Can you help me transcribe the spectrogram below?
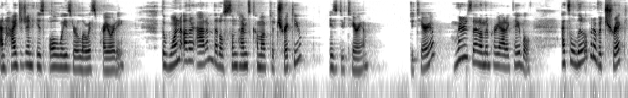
and hydrogen is always your lowest priority. The one other atom that'll sometimes come up to trick you is deuterium. Deuterium? Where is that on the periodic table? That's a little bit of a trick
